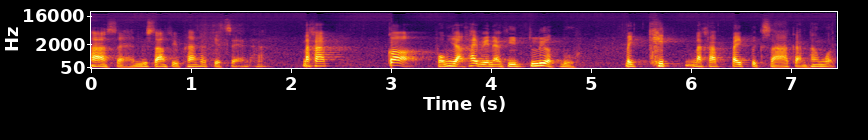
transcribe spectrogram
5 0 0แสนหรือ30ครั้งก็7 0 0 0 0นนะครับ ก็ผมอยากให้เป็นแนวคิดเลือกดู ไปคิดนะครับ ไปปรึกษากันทั้งหมด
